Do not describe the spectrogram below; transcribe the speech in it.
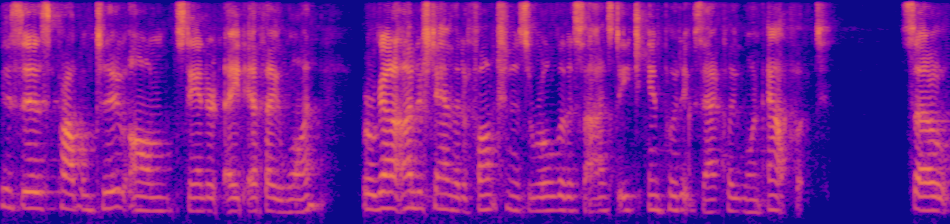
This is problem two on standard eight FA one. We're going to understand that a function is a rule that assigns to each input exactly one output. So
